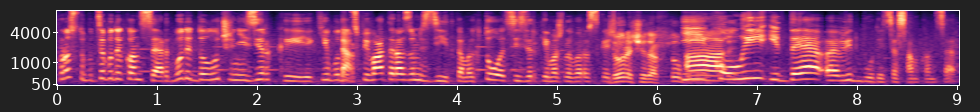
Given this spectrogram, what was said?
просто це буде концерт, будуть долучені зірки, які будуть Так. співати разом з дітками. Хто ці зірки, можливо, розкажіть? До речі, так, хто І буде? А, коли і де е, відбудеться сам концерт?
